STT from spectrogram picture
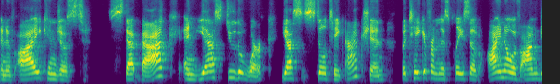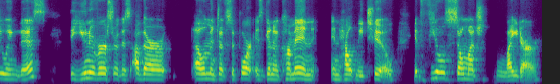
And if I can just step back and yes, do the work. Yes, still take action, but take it from this place of I know if I'm doing this, the universe or this other element of support is going to come in and help me too. It mm-hmm. feels so much lighter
